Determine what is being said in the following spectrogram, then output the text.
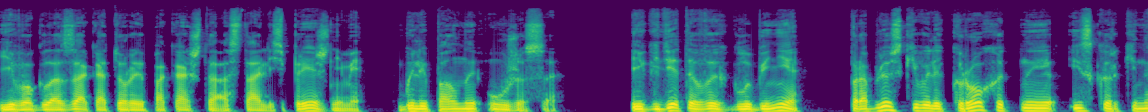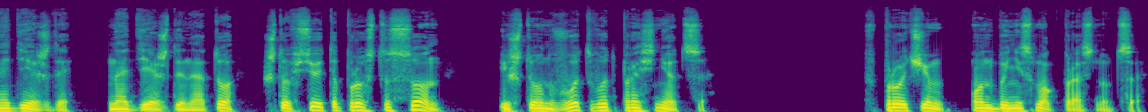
Его глаза, которые пока что остались прежними, были полны ужаса. И где-то в их глубине проблескивали крохотные искорки надежды, надежды на то, что все это просто сон и что он вот-вот проснется. Впрочем, он бы не смог проснуться.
